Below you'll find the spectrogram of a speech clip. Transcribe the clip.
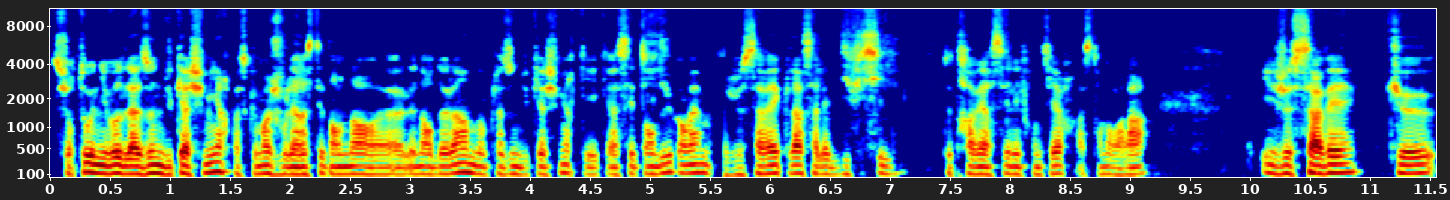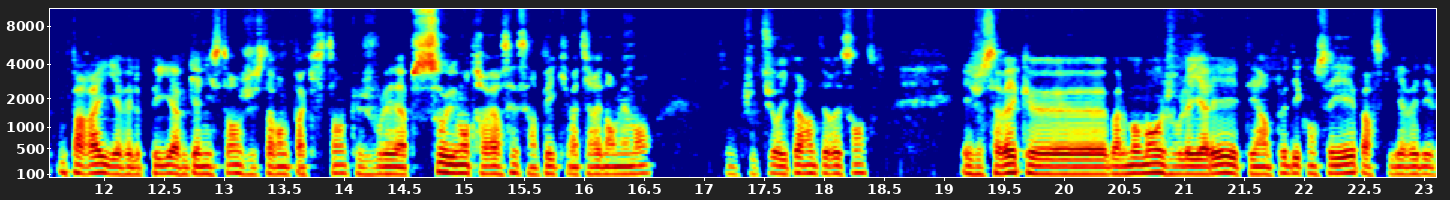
surtout au niveau de la zone du Cachemire, parce que moi, je voulais rester dans le nord, le nord de l'Inde, donc la zone du Cachemire qui est, qui est assez tendue quand même. Je savais que là, ça allait être difficile de traverser les frontières à cet endroit-là. Et je savais que, pareil, il y avait le pays Afghanistan juste avant le Pakistan que je voulais absolument traverser. C'est un pays qui m'attire énormément. C'est une culture hyper intéressante. Et je savais que bah, le moment où je voulais y aller était un peu déconseillé parce qu'il y avait des,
